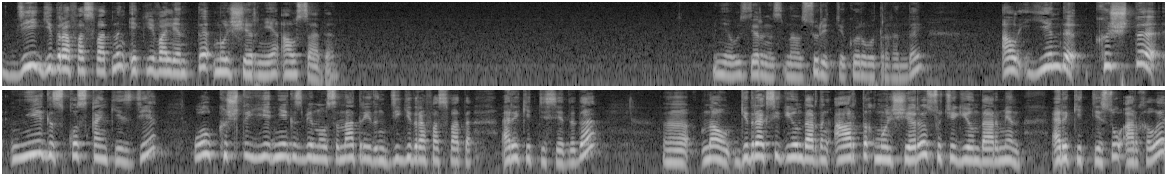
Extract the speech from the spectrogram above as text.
дигидрофосфатының эквивалентті мөлшеріне ауысады. Міне өздеріңіз мынау суретте көріп отырғандай. Ал енді күшті негіз қосқан кезде ол күшті негізбен осы натрийдің дигидрофосфаты әрекеттеседі да. Мынау гидроксид иондардың артық мөлшері сутек иондарымен әрекеттесу арқылы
